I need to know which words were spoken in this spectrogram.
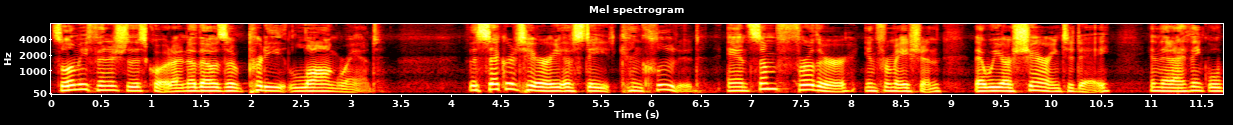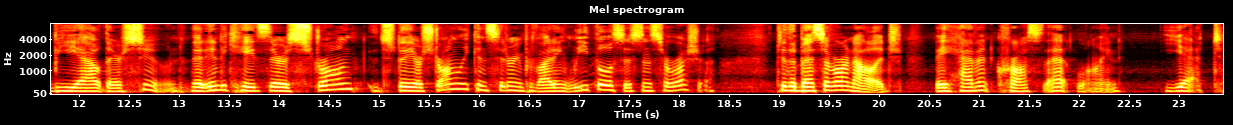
So let me finish this quote. I know that was a pretty long rant. The Secretary of State concluded, and some further information that we are sharing today and that I think will be out there soon that indicates there is strong they are strongly considering providing lethal assistance to Russia. To the best of our knowledge, they haven't crossed that line yet.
